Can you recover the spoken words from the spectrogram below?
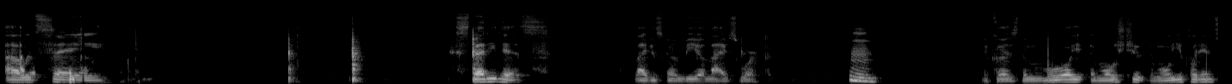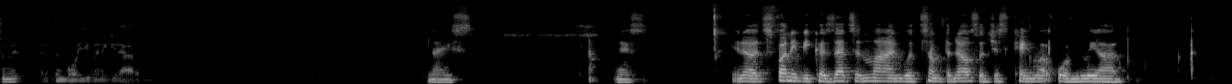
I would say study this like it's going to be your life's work. Hmm. Because the more the most you the more you put into it, is the more you're going to get out of it. Nice. Nice. You know, it's funny because that's in line with something else that just came up for me, Leon.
